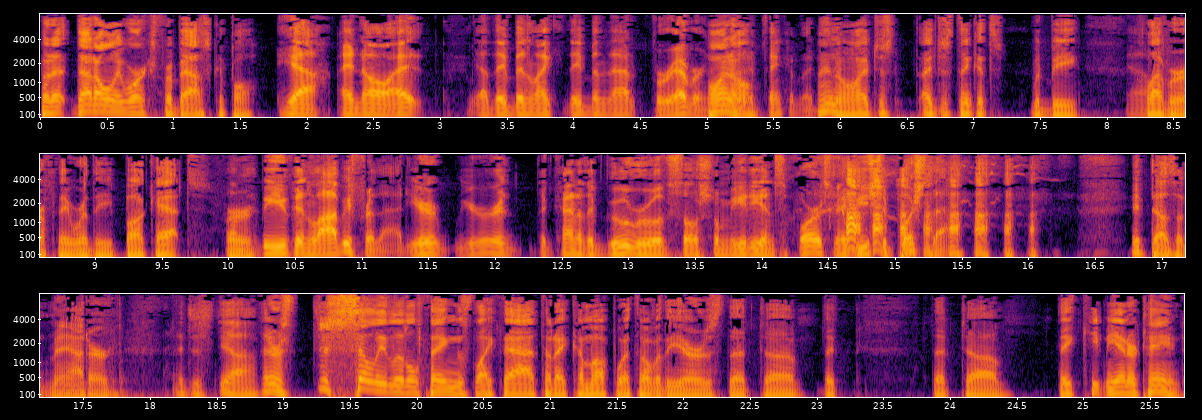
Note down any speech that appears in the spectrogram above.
but it, that only works for basketball. Yeah, I know. I yeah, they've been like they've been that forever. Oh, I now know. that Think of it. I know. I just I just think it's would be Yeah. clever if they were the Buckettes for. Maybe you can lobby for that. You're you're the kind of the guru of social media and sports. Maybe you should push that. it doesn't matter. I just yeah, there's just silly little things like that that I come up with over the years that uh, that that uh, they keep me entertained.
